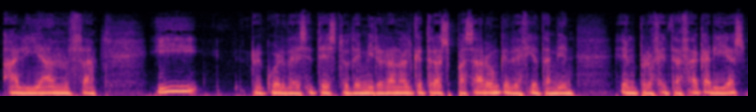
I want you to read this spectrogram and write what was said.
alianza. Y recuerda ese texto de mirarán al que traspasaron, que decía también el profeta Zacarías,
